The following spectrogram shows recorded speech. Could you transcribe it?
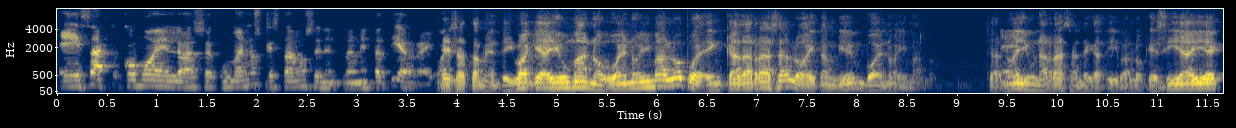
Exacto, como en los humanos que estamos en el planeta Tierra. Exactamente, igual que hay humanos buenos y malos, pues en cada raza lo hay también bueno y malo. O sea, no hay una raza negativa. Lo que sí hay es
